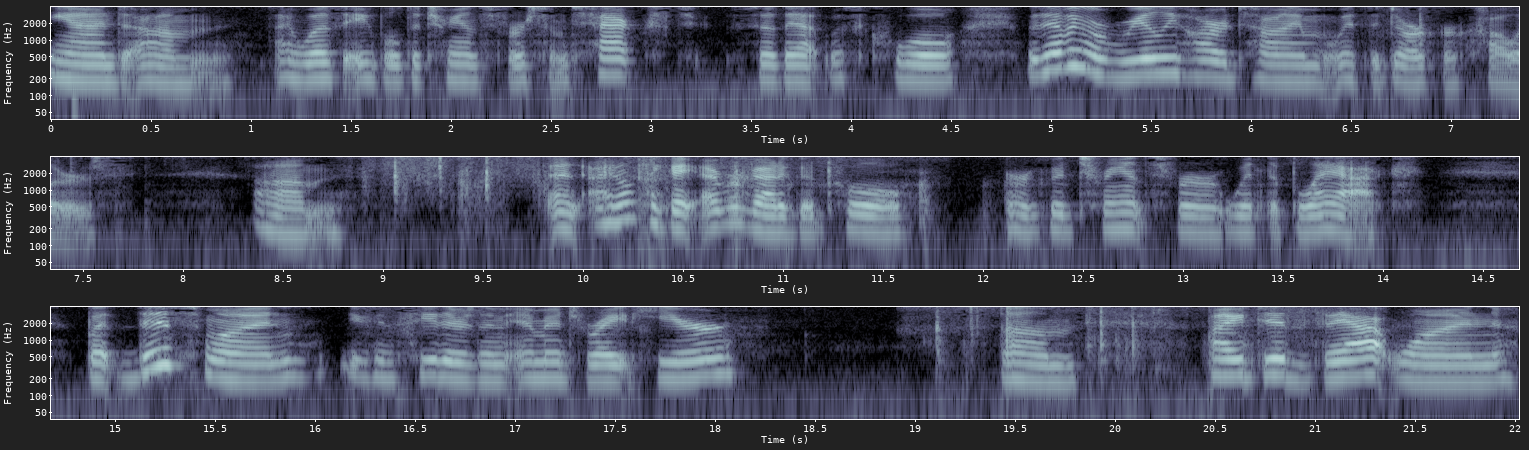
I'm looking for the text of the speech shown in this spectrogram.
And um, I was able to transfer some text, so that was cool. I was having a really hard time with the darker colors. Um, and I don't think I ever got a good pull or a good transfer with the black. But this one, you can see there's an image right here. Um, I did that one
